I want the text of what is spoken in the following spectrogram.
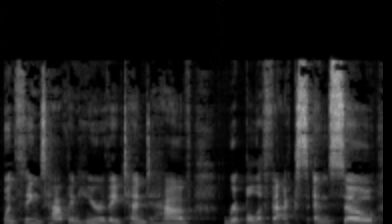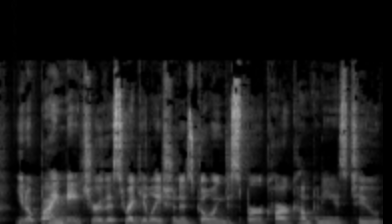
when things happen here, they tend to have ripple effects. And so, you know, by nature, this regulation is going to spur car companies to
